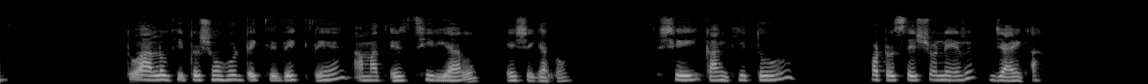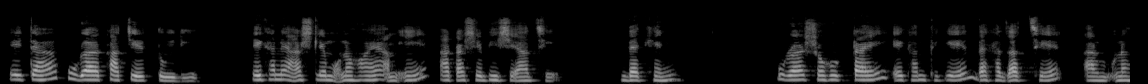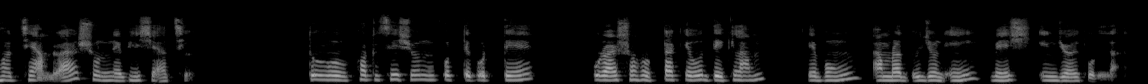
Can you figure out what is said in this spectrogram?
তো আলোকিত শহর দেখতে দেখতে আমাদের সিরিয়াল এসে গেল। সেই কাঙ্ক্ষিত ফটো সেশনের জায়গা। এটা পুরা কাচের তৈরি। এখানে আসলে মনে হয় আমি আকাশে ভেসে আছি। দেখেন পুরা শহরটাই এখান থেকে দেখা যাচ্ছে আর মনে হচ্ছে আমরা শূন্যে ভেসে আছি। তো ফটো সেশন করতে করতে পুরা শহরটাকেও দেখলাম এবং আমরা দুজনেই বেশ এনজয় করলাম।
